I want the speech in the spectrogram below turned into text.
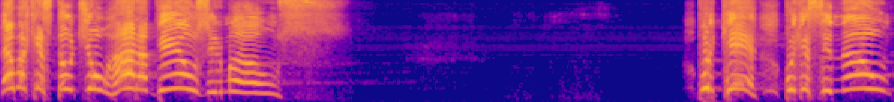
É uma questão de honrar a Deus, irmãos. Por quê? Porque senão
